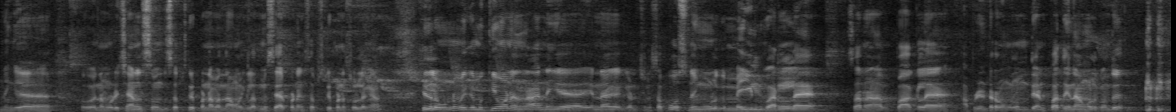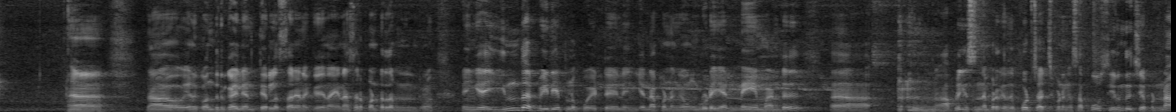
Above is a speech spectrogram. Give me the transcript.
நீங்கள் நம்மளுடைய சேனல்ஸ் வந்து சப்ஸ்கிரைப் பண்ணாமல் தான் அவங்களுக்கு எல்லாத்துமே ஷேர் பண்ணுங்கள் சப்ஸ்கிரைப் பண்ண சொல்லுங்கள் இதில் ஒன்றும் மிக முக்கியமானதுன்னா நீங்கள் என்ன கவனிச்சுன்னா சப்போஸ் நீங்கள் உங்களுக்கு மெயில் வரல சார் நான் பார்க்கல அப்படின்றவங்களும் தென் பார்த்தீங்கன்னா உங்களுக்கு வந்து நான் எனக்கு வந்திருக்கா இல்லையான்னு தெரில சார். எனக்கு நான் என்ன சார் பண்ணுறது அப்படின்னு நீங்கள் இந்த பிடிஎஃப்பில் போயிட்டு நீங்கள் என்ன பண்ணுங்கள் உங்களுடைய நேம் அண்டு அப்ளிகேஷன் நம்பருக்கு போட்டு சர்ச் பண்ணுங்கள் சப்போஸ் இருந்துச்சு அப்படின்னா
